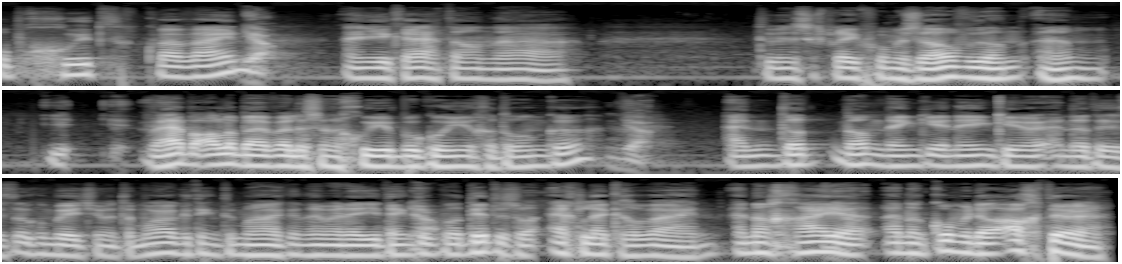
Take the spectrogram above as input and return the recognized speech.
opgegroeid qua wijn. Ja. En je krijgt dan, eh, tenminste ik spreek voor mezelf, dan, ehm, je- we hebben allebei wel eens een goede Bourgogne gedronken. Ja. En dat, dan denk je in één keer, en dat heeft ook een beetje met de marketing te maken, maar je denkt Ja. ook wel, dit is wel echt lekkere wijn. En dan ga je, en dan kom je erachter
